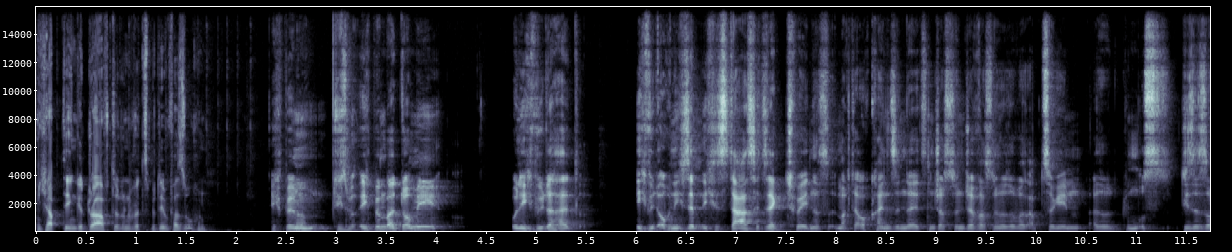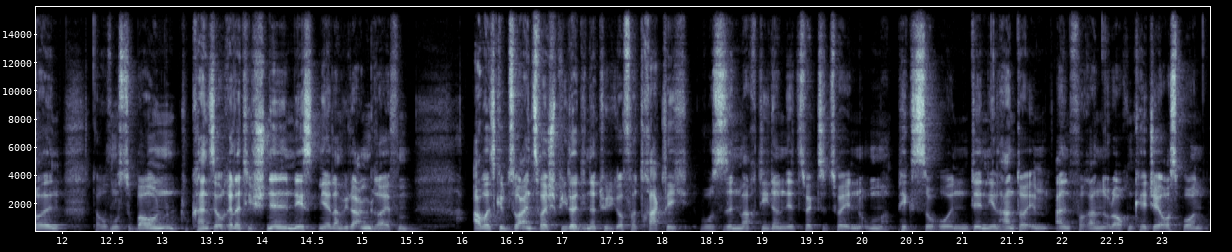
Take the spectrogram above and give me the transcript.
ich habe den gedraftet und würde es mit dem versuchen. Ich bin, ja. ich bin bei Domi und ich würde halt ich würde auch nicht sämtliche Stars jetzt wegtraden. Das macht ja auch keinen Sinn, da jetzt einen Justin Jefferson oder sowas abzugehen. Also du musst diese Säulen, darauf musst du bauen und du kannst ja auch relativ schnell im nächsten Jahr dann wieder angreifen. Aber es gibt so ein, zwei Spieler, die natürlich auch vertraglich, wo es Sinn macht, die dann jetzt wegzutraden, um Picks zu holen. Daniel Hunter in allen voran oder auch ein KJ Osborne.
